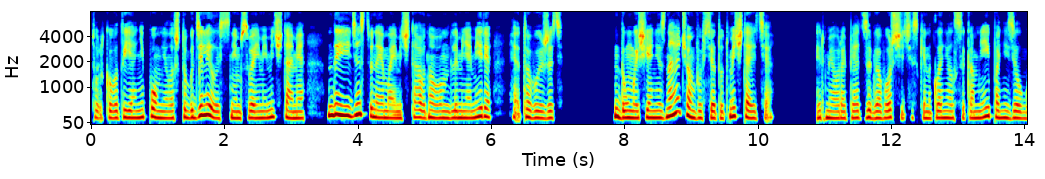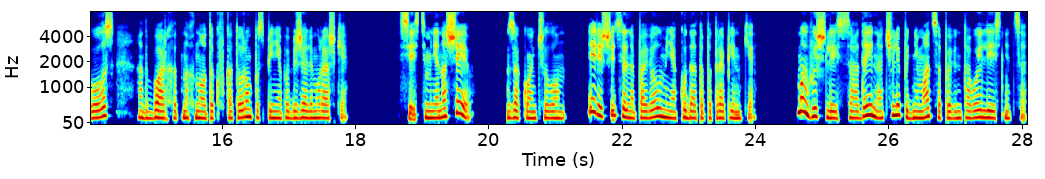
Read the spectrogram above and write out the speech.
Только вот я не помнила, чтобы делилась с ним своими мечтами. Да и единственная моя мечта в новом для меня мире — это выжить. «Думаешь, я не знаю, о чем вы все тут мечтаете?» Эрмиор опять заговорщически наклонился ко мне и понизил голос от бархатных ноток, в котором по спине побежали мурашки. «Сесть мне на шею», — закончил он, и решительно повел меня куда-то по тропинке. Мы вышли из сада и начали подниматься по винтовой лестнице.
